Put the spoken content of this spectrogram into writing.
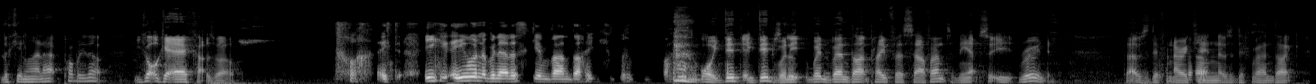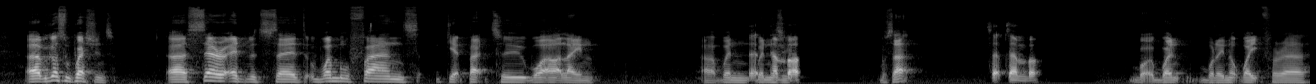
looking like that? Probably not. You got to get a haircut as well. he, he wouldn't have been able to skin Van Dijk. well, he did. He did when he when Van Dijk played for Southampton. He absolutely ruined him. But that was a different Harry Kane. That was a different Van Dijk. Uh, we've got some questions. Uh, Sarah Edwards said, "When will fans get back to White Hart Lane? Uh, when when is it? September. What's that? September. What, when will they not wait for a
